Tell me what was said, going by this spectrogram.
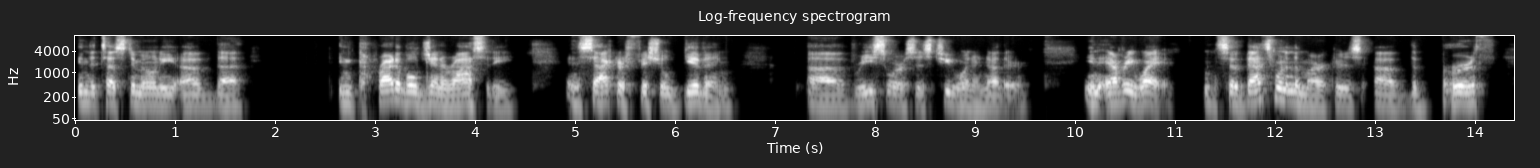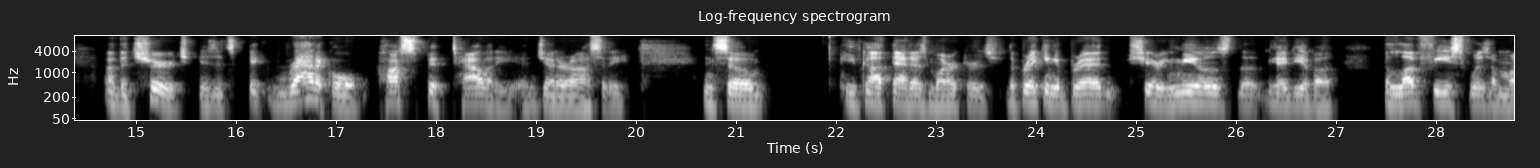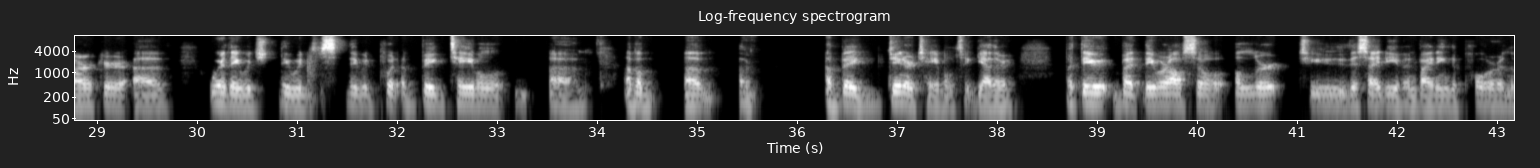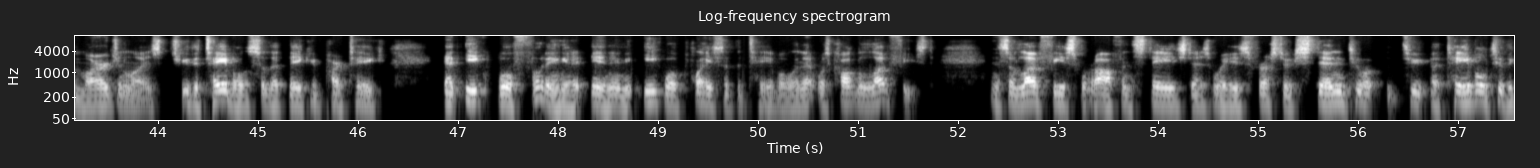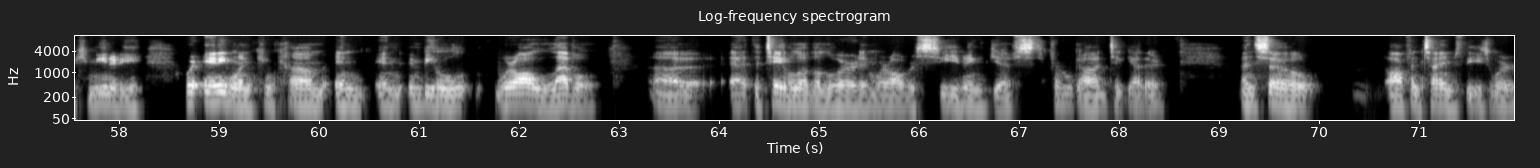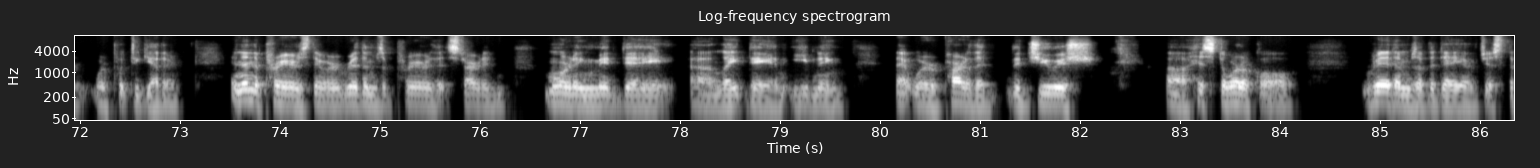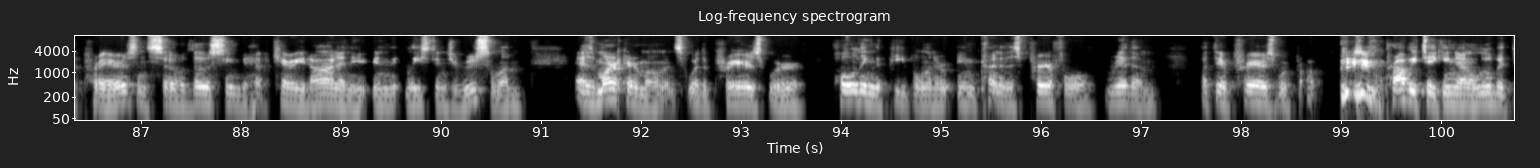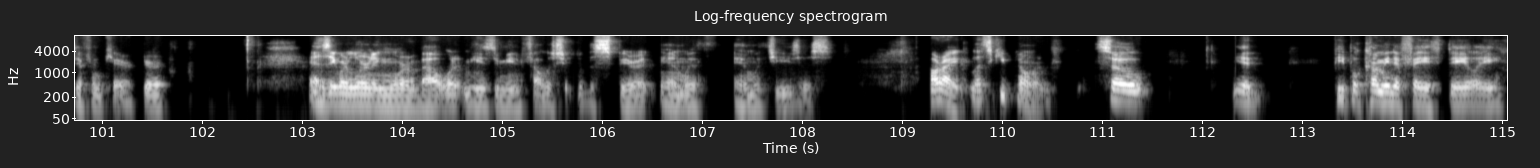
in the testimony of the incredible generosity and sacrificial giving of resources to one another in every way. And so that's one of the markers of the birth of the church is its radical hospitality and generosity. And so you've got that as markers. The breaking of bread, sharing meals, the, the idea of a the love feast was a marker of where they would they would they would put a big table um, of a, a, a a big dinner table together but they but they were also alert to this idea of inviting the poor and the marginalized to the table so that they could partake at equal footing in, an equal place at the table. And that was called the love feast. And so love feasts were often staged as ways for us to extend to a, to a table to the community where anyone can come and and and be we're all level uh, at the table of the Lord and we're all receiving gifts from God together. And so oftentimes these were were put together. And then the prayers, there were rhythms of prayer that started morning, midday, uh, late day, and evening that were part of the the Jewish uh, historical rhythms of the day of just the prayers, and so those seem to have carried on in, the, in at least in Jerusalem as marker moments where the prayers were holding the people in, a, in kind of this prayerful rhythm, but their prayers were pro- probably taking on a little bit different character as they were learning more about what it means to be in fellowship with the Spirit and with and with Jesus. All right, let's keep going. So, you people coming to faith daily,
